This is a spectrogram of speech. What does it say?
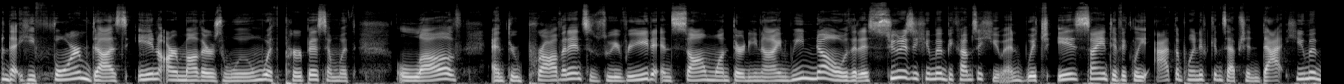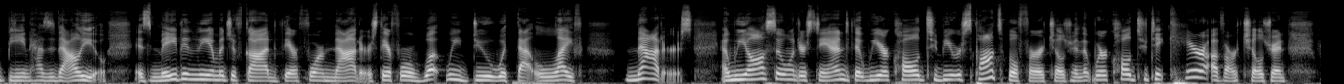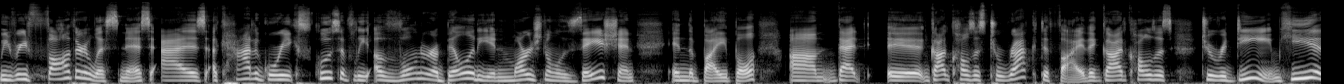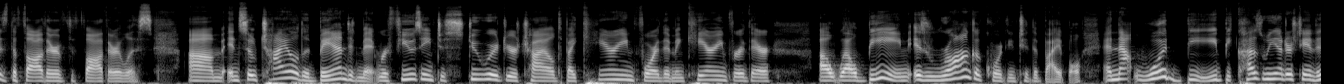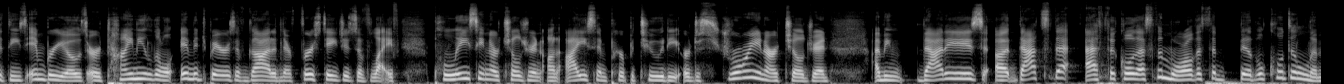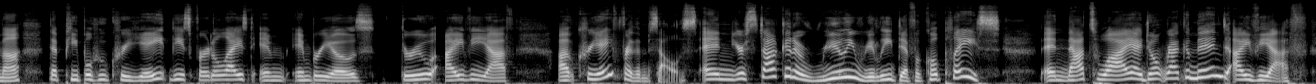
that he formed us in our mother's womb with purpose and with love and through providence as we read in Psalm 139 we know that as soon as a human becomes a human which is scientifically at the point of conception that human being has value is made in the image of God therefore matters. Therefore what we do with that life matters. And we also understand that we are called to be responsible for our children, that we're called to take care of our children. We read fatherlessness as a category exclusively of vulnerability and marginalization in the Bible um, that uh, God calls us to rectify, that God calls us to redeem. He is the father of the fatherless. Um, and so, child abandonment, refusing to steward your child by caring for them and caring for their uh, well being is wrong according to the Bible. And that would be because we understand that these embryos are tiny little image bearers of God in their first stages of life, placing our children on ice in perpetuity or destroying our children. I mean, that is, uh, that's the ethical, that's the moral, that's the biblical dilemma that people who create these fertilized em- embryos through IVF uh, create for themselves. And you're stuck in a really, really difficult place. And that's why I don't recommend IVF.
